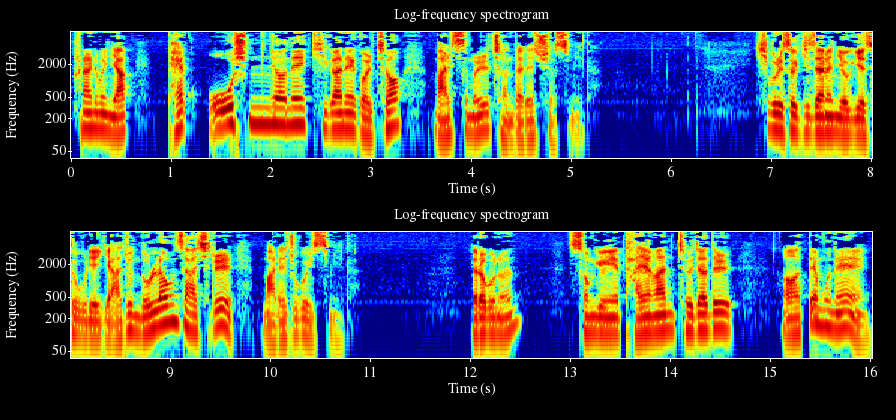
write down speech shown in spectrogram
하나님은 약 150년의 기간에 걸쳐 말씀을 전달해 주셨습니다. 히브리서 기자는 여기에서 우리에게 아주 놀라운 사실을 말해주고 있습니다. 여러분은 성경의 다양한 저자들 어, 때문에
